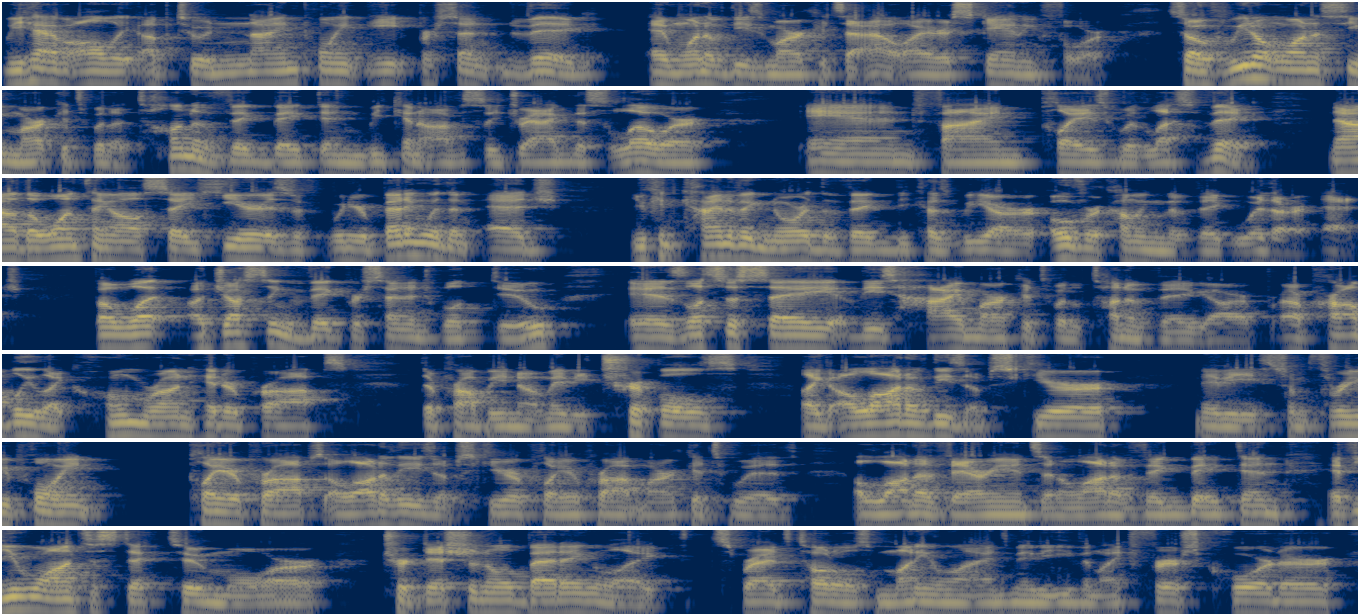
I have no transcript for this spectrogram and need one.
we have all the way up to a 9.8% VIG in one of these markets that Outlier is scanning for. So if we don't want to see markets with a ton of VIG baked in, we can obviously drag this lower and find plays with less VIG. Now, the one thing I'll say here is if, when you're betting with an edge, you can kind of ignore the VIG because we are overcoming the VIG with our edge. But what adjusting VIG percentage will do is let's just say these high markets with a ton of VIG are, are probably like home run hitter props. They're probably, you know, maybe triples, like a lot of these obscure, maybe some three point player props, a lot of these obscure player prop markets with a lot of variance and a lot of VIG baked in. If you want to stick to more traditional betting, like spreads, totals, money lines, maybe even like first quarter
